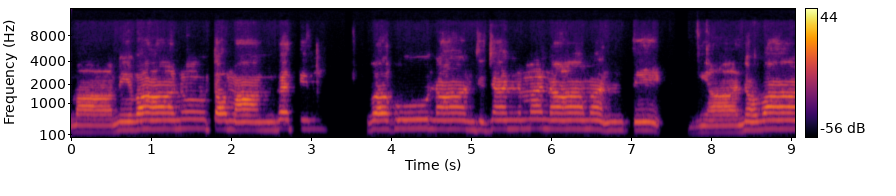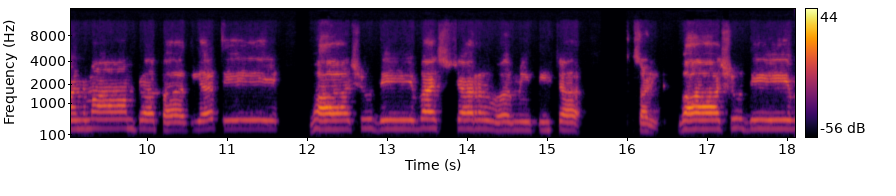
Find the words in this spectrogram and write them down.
मामिवानुतमां गतिम् बहूनां जन्मनामन्ते ज्ञानवान् माँ प्रपद्यते वासुदेवः सर्वमिति च सॉरी वासुदेव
